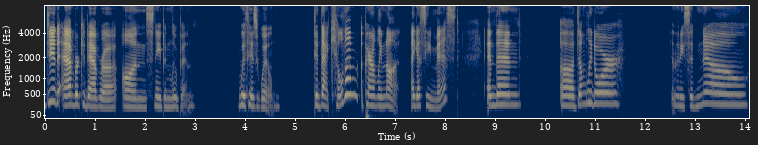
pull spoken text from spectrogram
did abracadabra on Snape and Lupin with his womb. Did that kill them? Apparently not. I guess he missed. And then uh Dumbledore and then he said no.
